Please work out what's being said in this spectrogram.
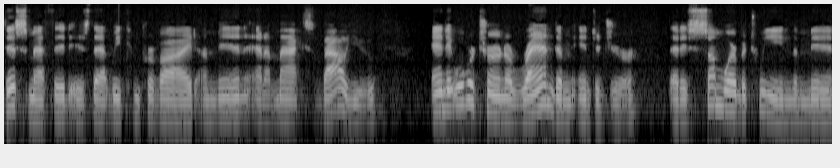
this method is that we can provide a min and a max value, and it will return a random integer that is somewhere between the min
